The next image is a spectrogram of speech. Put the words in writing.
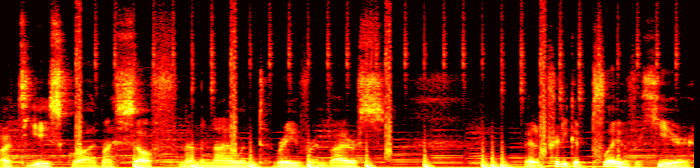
RTA squad. Myself, Nunnan Island, Raver, and Virus. We had a pretty good play over here.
